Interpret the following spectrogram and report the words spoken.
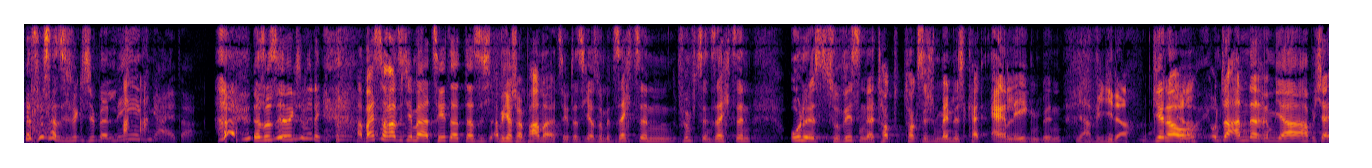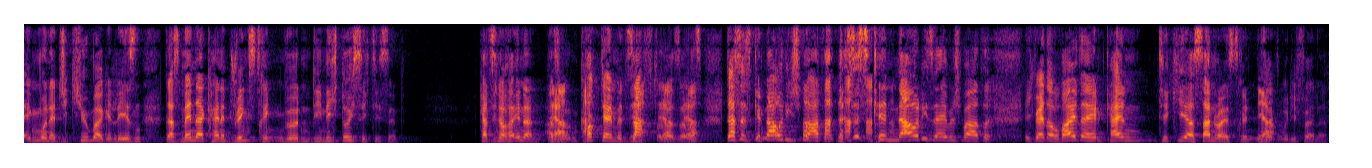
Das muss man sich wirklich überlegen, Alter. Das muss man wirklich überlegen. Aber weißt du noch, als ich dir mal erzählt habe, dass ich, habe ich ja schon ein paar Mal erzählt, dass ich ja so mit 16, 15, 16, ohne es zu wissen, der to toxischen Männlichkeit erlegen bin. ja, wieder. Genau, Ja. unter anderem ja, habe ich ja irgendwo in der GQ mal gelesen, dass Männer keine Drinks trinken würden, die nicht durchsichtig sind. Kannst dich noch erinnern? Also Ja. ein Cocktail mit Saft Ja, oder sowas. ja. Das ist genau die Sparte. Das ist genau dieselbe Sparte. Ich werde auch weiterhin keinen Tequila Sunrise trinken, sagt Rudi Völler.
